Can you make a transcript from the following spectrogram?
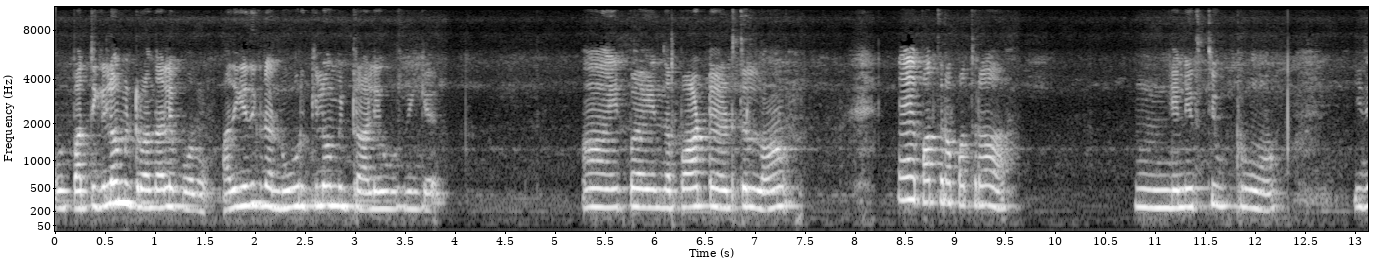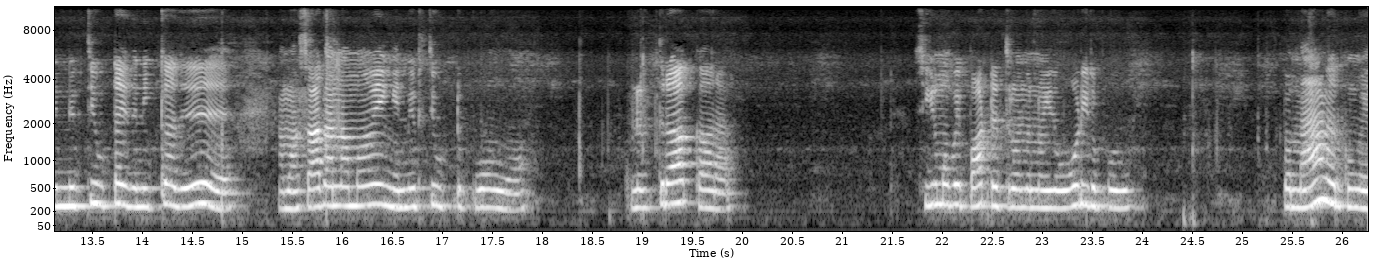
ஒரு பத்து கிலோமீட்டர் வந்தாலே போதும். அது எதுக்குடா நூறு கிலோமீட்டர் அலைய விடுறீங்க ஆ இப்போ இந்த பாட்டை எடுத்துடலாம். ஏ பாத்துரா பாத்துரா ம் இங்கே நிறுத்தி விட்ருவோம் இது நிறுத்தி விட்டால் இது நிற்காது நம்ம சாதாரணமாகவே இங்கே நிறுத்தி விட்டு போவோம். நிறுத்துறா காரை. சீக்கிரமாக போய் பாட்டு எடுத்துகிட்டு வந்துடணும். இது ஓடிட போகுது. இப்போ மேலே இருக்குங்க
